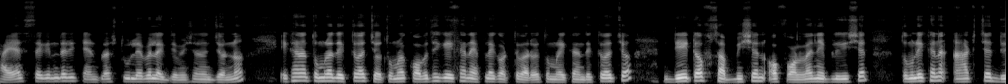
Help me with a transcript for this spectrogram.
higher secondary ten plus two level এক্সামিনেশনের জন্য। এখানে তোমরা দেখতে পাচ্ছ, তোমরা কবে থেকে এখানে অ্যাপ্লাই করতে পারবে, তোমরা এখানে দেখতে পাচ্ছ date of submission of online application তোমরা এখানে আট চার দু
